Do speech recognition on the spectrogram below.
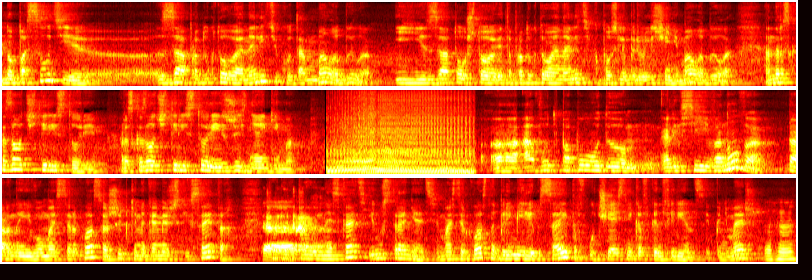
Но по сути за продуктовую аналитику там мало было. И за то, что это продуктовая аналитика после привлечения, мало было. Она рассказала четыре истории. Рассказала четыре истории из жизни Агима. А, а вот по поводу Алексея Иванова, шикарный его мастер-класс «Ошибки на коммерческих сайтах», как их правильно искать и устранять. Мастер-класс на примере сайтов участников конференции, понимаешь? Угу.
